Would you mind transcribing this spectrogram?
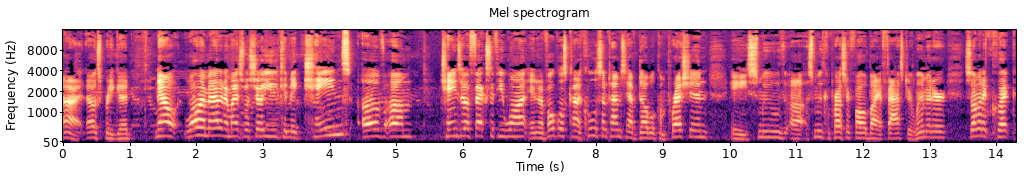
Alright, that looks pretty good. Now, while I'm at it, I might as well show you you can make chains of um, chains of effects if you want. And a vocal is kind of cool sometimes to have double compression, a smooth uh, smooth compressor followed by a faster limiter. So I'm going to click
